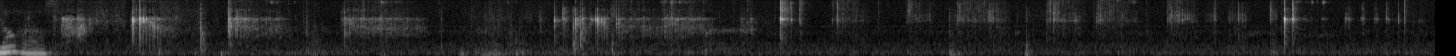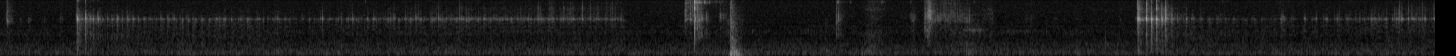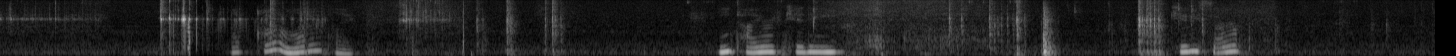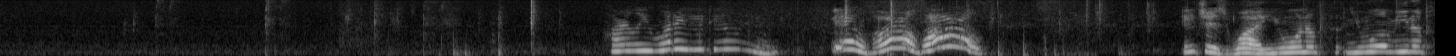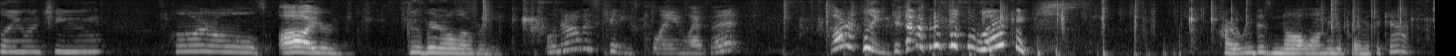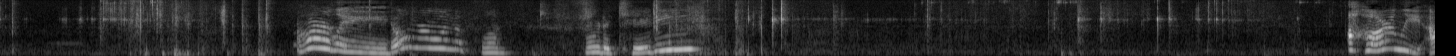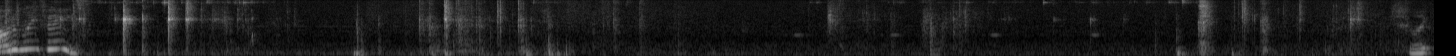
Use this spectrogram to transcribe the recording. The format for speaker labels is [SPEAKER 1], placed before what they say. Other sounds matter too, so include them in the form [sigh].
[SPEAKER 1] Millhouse. Let Let her play. You tired, kitty? Kitty syrup? Harley, what are you doing? Ew, Harl, Harl! H is what? You wanna? You want me to play with you? Harls. Oh, you're goobering all over me. Oh, now this kitty's playing with it. Harley, [laughs] get out of the way! Harley does not want me to play with the cat. Harley, don't ruin the fun for the kitty. Harley, out of my face. Should I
